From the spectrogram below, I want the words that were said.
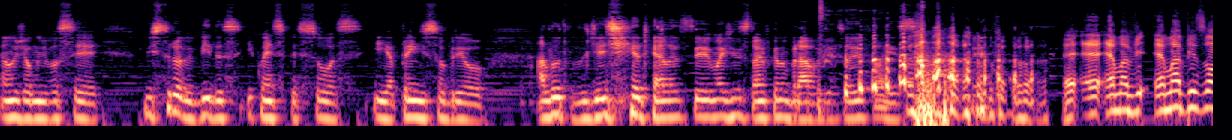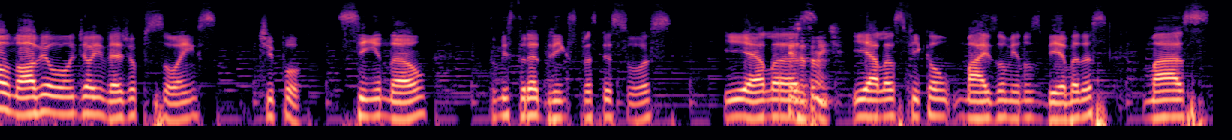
é um jogo onde você mistura bebidas e conhece pessoas e aprende sobre o, a luta do dia a dia delas. Você imagina o Storm ficando bravo, eu só ia falar isso. É, é, é uma, é uma visual novel onde ao invés de opções, tipo sim e não, tu mistura drinks pras pessoas e elas Exatamente. e elas ficam mais ou menos bêbadas, mas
